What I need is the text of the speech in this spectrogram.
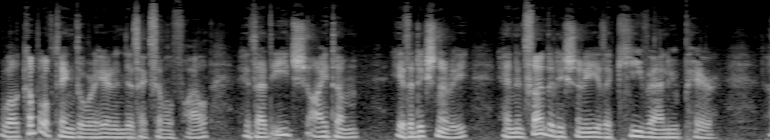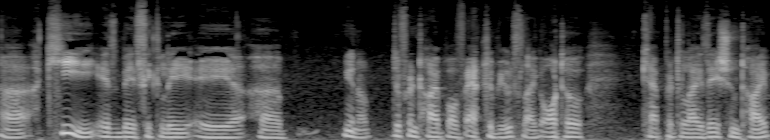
well a couple of things over here in this XML file is that each item is a dictionary and inside the dictionary is a key value pair. Uh, a key is basically a, a you know different type of attributes like auto capitalization type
